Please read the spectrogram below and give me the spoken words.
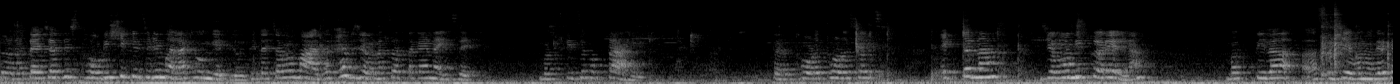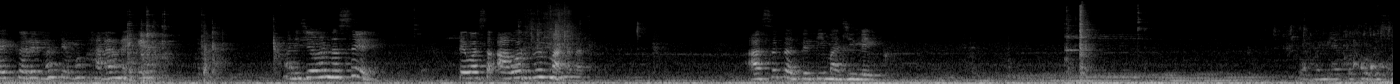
तर त्याच्यातलीच थोडीशी खिचडी मला ठेवून घेतली होती. त्याच्यामुळे माझं काय जेवणाचं आता काय नाहीच आहे. भक्तीचं फक्त आहे. तर थोडं थोडंसंच एकतर ना जेव्हा मी करेल ना भक्तीला असं जेवण वगैरे काही करेल ना तेव्हा खाणार नाही काय? आणि जेव्हा नसेल तेव्हा असं आवर्जून मागणार. असं करते ती माझी लेख. आता मी आता थोडस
